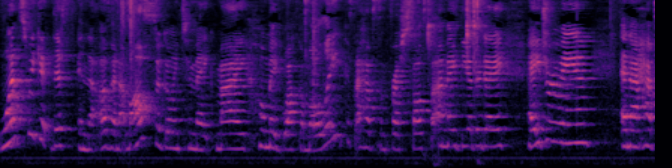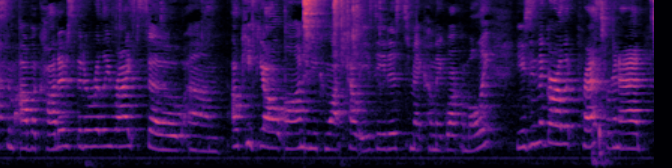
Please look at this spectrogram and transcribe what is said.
Once we get this in the oven, I'm also going to make my homemade guacamole because I have some fresh salsa I made the other day. Hey, Drew Ann. And I have some avocados that are really ripe, so um, I'll keep y'all on and you can watch how easy it is to make homemade guacamole. Using the garlic press, we're gonna add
